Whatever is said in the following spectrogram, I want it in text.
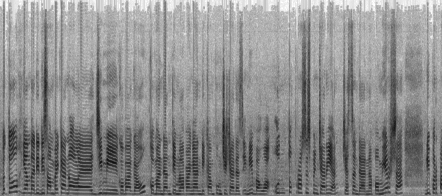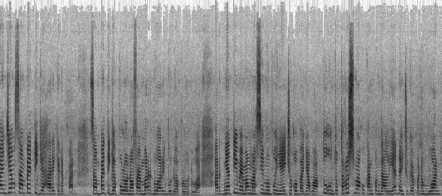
Betul yang tadi disampaikan oleh Jimmy Kobagau, Komandan Tim Lapangan di Kampung Cicadas ini bahwa untuk proses pencarian Jason dan pemirsa diperpanjang sampai tiga hari ke depan, sampai 30 November 2022. Artinya tim memang masih mempunyai cukup banyak waktu untuk terus melakukan penggalian dan juga penemuan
